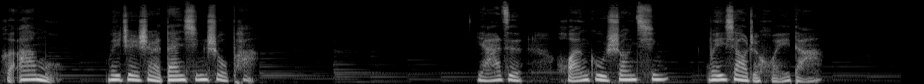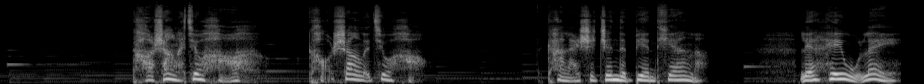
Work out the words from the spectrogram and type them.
和阿母为这事儿担心受怕。伢子环顾双亲，微笑着回答：“考上了就好，考上了就好。看来是真的变天了，连黑五类。”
